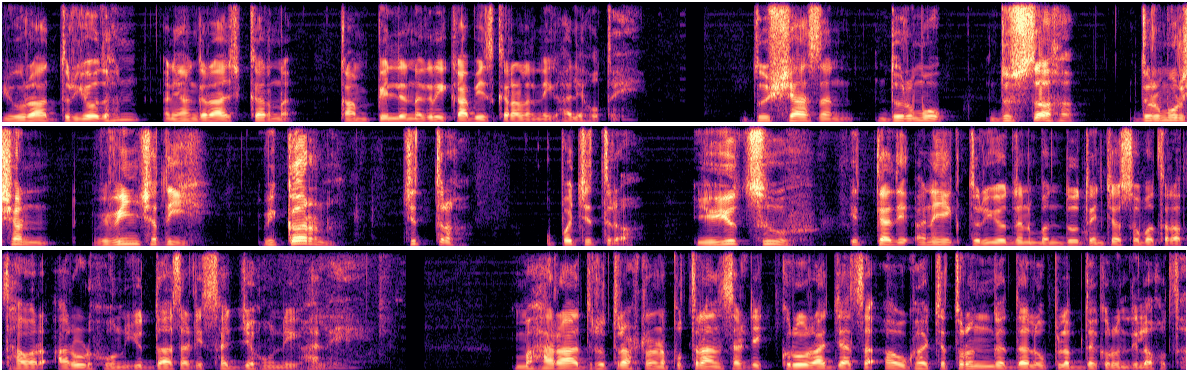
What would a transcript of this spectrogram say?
युवराज दुर्योधन आणि अंगराज कर्ण कांपिल्य नगरी काबीज करायला निघाले होते. दुःशासन दुर्मुख दुस्सह दुर्मूर्शन विविंशती विकर्ण चित्र उपचित्र युयुत्सू इत्यादी अनेक दुर्योधन बंधू त्यांच्यासोबत रथावर आरूढ होऊन युद्धासाठी सज्ज होऊन निघाले. महाराज धृतराष्ट्रानं पुत्रांसाठी क्रूराज्याचं अवघं चतुरंग दल उपलब्ध करून दिलं होतं.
